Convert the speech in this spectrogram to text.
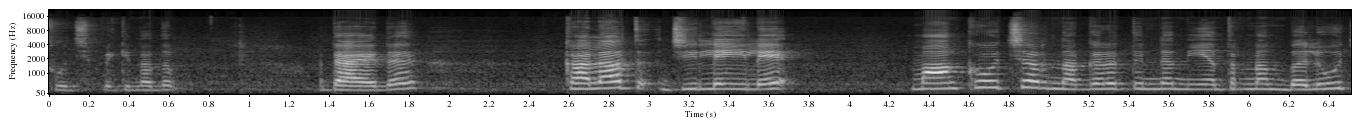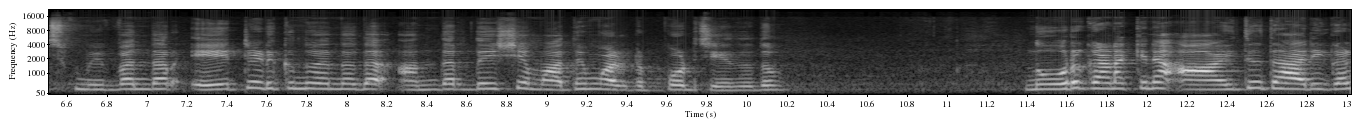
സൂചിപ്പിക്കുന്നത്. അതായത് കലാദ് ജില്ലയിലെ മാങ്കോച്ചർ നഗരത്തിന്റെ നിയന്ത്രണം ബലൂച്ച് മിബന്ദർ ഏറ്റെടുക്കുന്നു എന്നത് അന്തർദേശീയ മാധ്യമങ്ങൾ റിപ്പോർട്ട് ചെയ്തതും നൂറുകണക്കിന് ആയുധധാരികൾ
